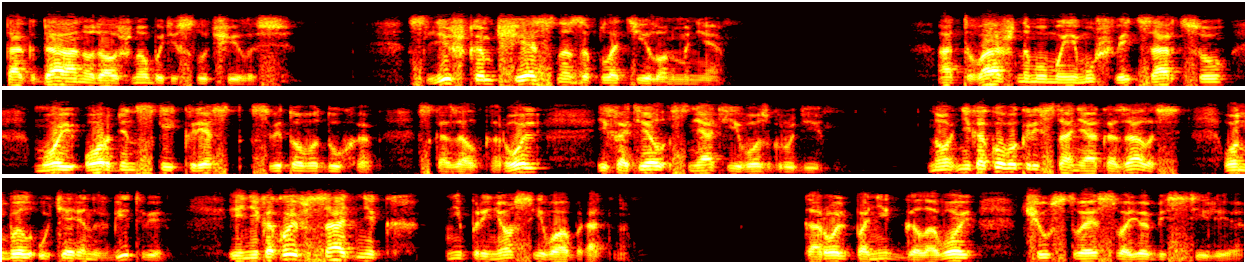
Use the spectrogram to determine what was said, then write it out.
Тогда оно, должно быть, и случилось. Слишком честно заплатил он мне. «Отважному моему швейцарцу мой орденский крест Святого Духа», — сказал король и хотел снять его с груди. Но никакого креста не оказалось, он был утерян в битве, и никакой всадник не принес его обратно. Король поник головой, чувствуя свое бессилие.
